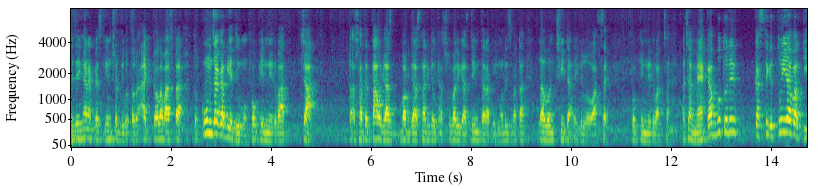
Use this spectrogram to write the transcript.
এই যে এখানে একটা স্ক্রিনশট দিব, তোর আইটকলা বাসটা তোর কোন জায়গা দিয়ে দিব? ফকিন্নির বাচ্চা। তার সাথে তাল গাছ, বট গাছ, নারকেল গাছ, সুপারি গাছ, ডিম থেরাপি মরিচ বাটা লবণ ছিটা, এগুলো আছে ফকিন্নির বাচ্চা। আচ্ছা মেকআপ বুতুরির কাছ থেকে তুই আবার কি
